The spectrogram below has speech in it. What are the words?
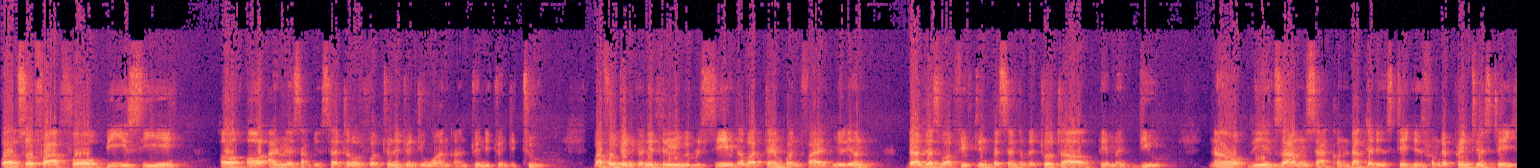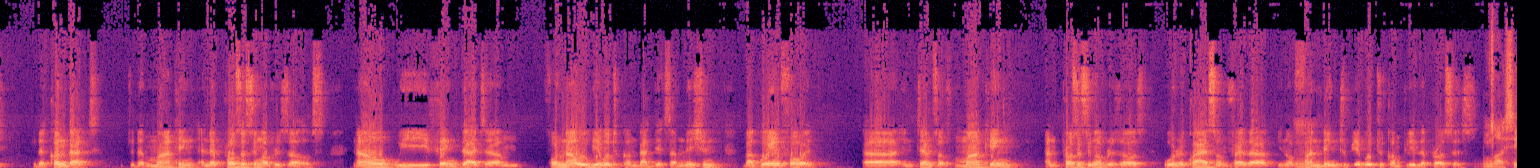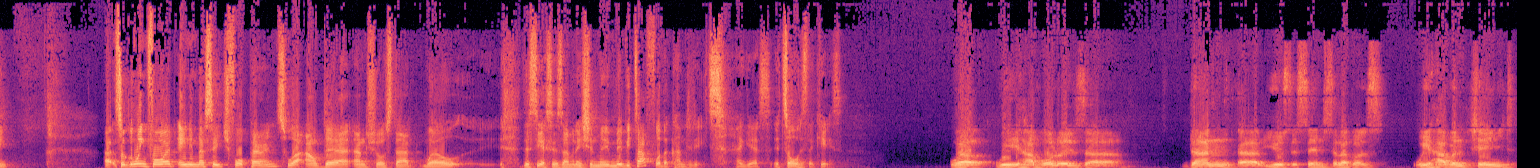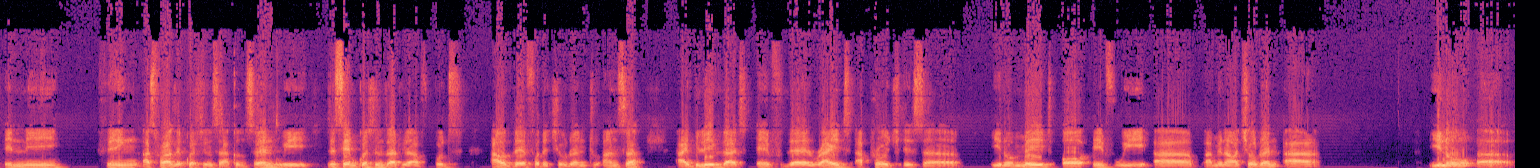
Well, so far for BEC, all, all areas have been settled for 2021 and 2022. But for 2023, we received about 10.5 million. That's just about 15% of the total payment due. Now, the exams are conducted in stages from the printing stage to the conduct to the marking and the processing of results. Now, we think that um, for now we'll be able to conduct the examination, but going forward, uh, in terms of marking and processing of results, will require some further, you know, mm. funding to be able to complete the process. Mm, I see. Uh, so going forward, any message for parents who are out there anxious that, well, this year's examination may, may be tough for the candidates, I guess. It's always the case. Well, we have always uh, done, uh, use the same syllabus. We haven't changed anything as far as the questions are concerned. We, the same questions that we have put out there for the children to answer. I believe that if the right approach is, uh, you know, made, or if we, uh, I mean, our children are you know, uh,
